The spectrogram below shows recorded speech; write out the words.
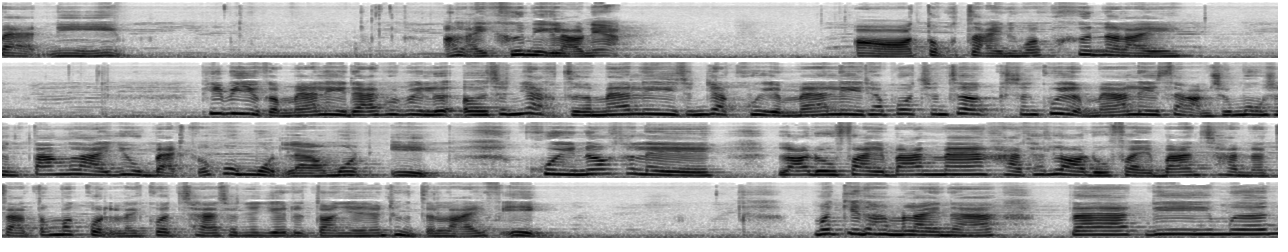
28 นี้ อะไรขึ้นอีกแล้วเนี่ย อ๋อ ตกใจนึกว่าขึ้นอะไร พี่ไปอยู่กับแม่ลีได้พูดไปเรื่อยเออฉันอยากเจอแม่ลีฉันอยากคุยกับแม่ลีถ้าพวกฉันเจอฉันคุยกับแม่ลีสามชั่วโมงฉันตั้งไลน์อยู่แบตก็คงหมดแล้วหมดอีก คุยนอกทะเล รอดูไฟบ้านแม่ค่ะ ถ้ารอดูไฟบ้านฉันนะจ๊ะต้องมากดไลค์กดแชร์ฉันเยอะๆเดี๋ยวตอนเย็นฉันถึงจะไลฟ์อีก เมื่อกี้ทำอะไรนะแปลกดีเหมือน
